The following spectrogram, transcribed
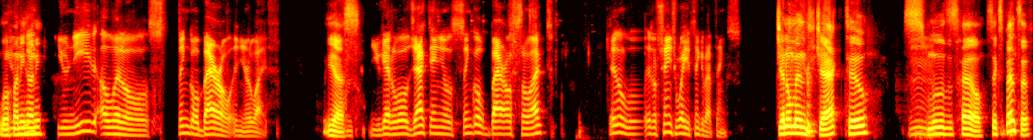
a little you honey, need- honey. You need a little single barrel in your life. Yes, You get a little Jack Daniel's single barrel select. It'll it'll change the way you think about things. gentleman's Jack too. Mm. Smooth as hell. It's expensive,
